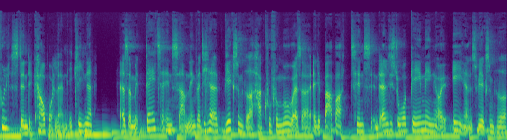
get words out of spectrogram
fuldstændig cowboyland i Kina. Altså med dataindsamling, hvad de her virksomheder har kunne formå, altså Alibaba, Tencent, alle de store gaming- og e-handelsvirksomheder,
